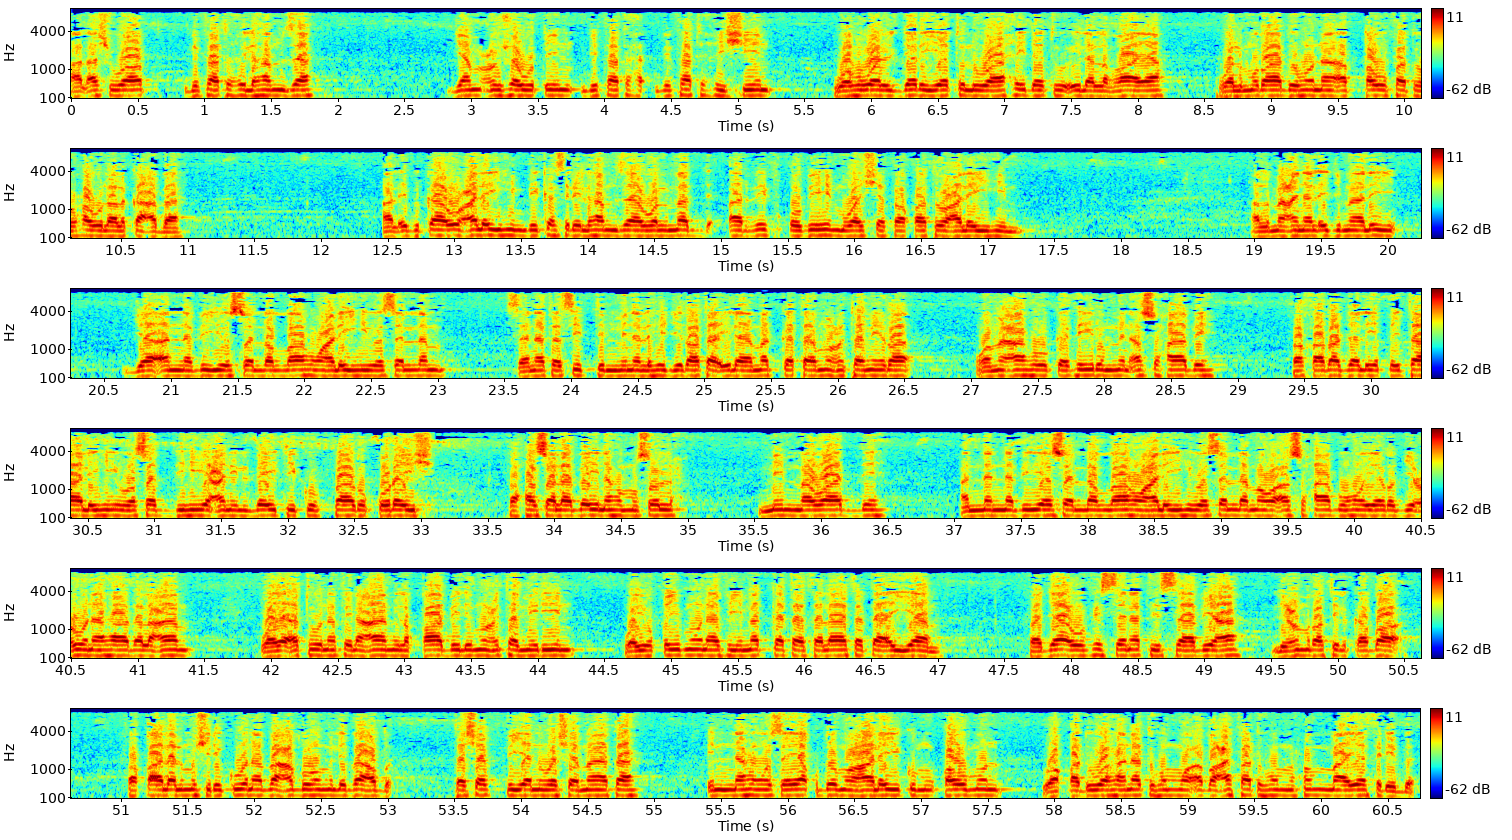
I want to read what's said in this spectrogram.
الأشواط بفتح الهمزة. جمع شوط بفتح, بفتح الشين. وهو الجرية الواحدة إلى الغاية. والمراد هنا الطوفة حول الكعبة. الإبكاء عليهم بكسر الهمزة والمد. الرفق بهم والشفقة عليهم. المعنى الإجمالي جاء النبي صلى الله عليه وسلم سنة ست من الهجرة إلى مكة معتمرا ومعه كثير من أصحابه فخرج لقتاله وصده عن البيت كفار قريش فحصل بينهم صلح من مواده أن النبي صلى الله عليه وسلم وأصحابه يرجعون هذا العام ويأتون في العام القابل معتمرين ويقيمون في مكة ثلاثة أيام. فجاءوا في السنة السابعة لعمرة القضاء فقال المشركون بعضهم لبعض تشفيا وشماتة إنه سيقدم عليكم قوم وقد وهنتهم وأضعفتهم حمى يثرب.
